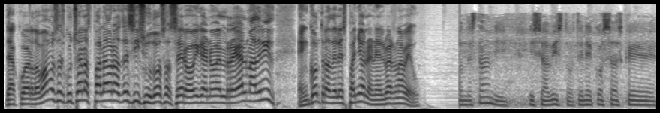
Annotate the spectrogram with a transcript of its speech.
De acuerdo, vamos a escuchar las palabras de Sisu 2 a 0. Hoy ganó el Real Madrid en contra del español en el Bernabéu. donde están y, y se ha visto. Tiene cosas que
